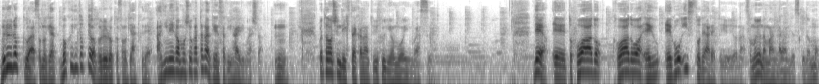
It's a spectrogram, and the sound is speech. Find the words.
ブルーロックはその逆、僕にとってはブルーロックはその逆で、アニメが面白かったから原作に入りました。うん。これ楽しんでいきたいかなというふうに思います。で、えっ、と、フォワード。フォワードはエゴエゴイストであれというような、そのような漫画なんですけども、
